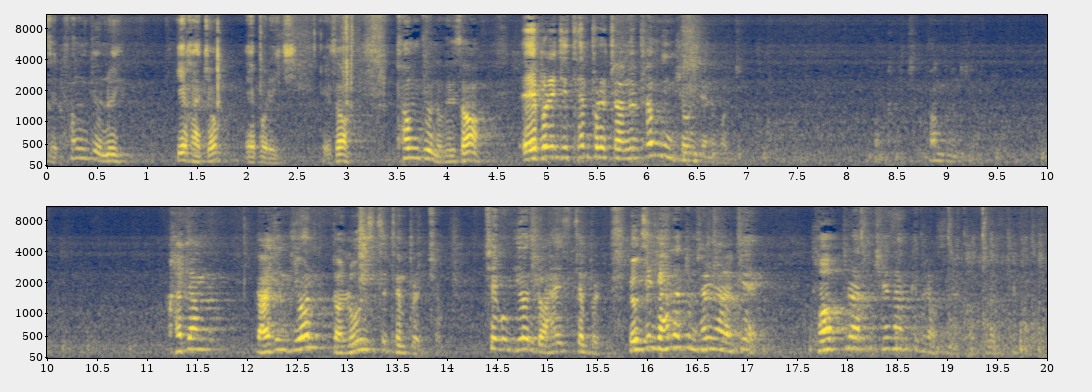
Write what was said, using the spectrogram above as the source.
써주세요. 평균의 이해 가죠? average. 그래서 평균 그래서 average temperature 하면 평균 기온이 되는 거죠. 평균 기온. 가장 낮은 기온 the lowest temperature. 최고 기온 the highest temperature. 여기서 이제 하나 좀 설명할게. the 플러스 최상급이라고. the 플러스 최상급.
